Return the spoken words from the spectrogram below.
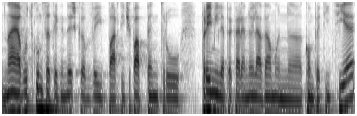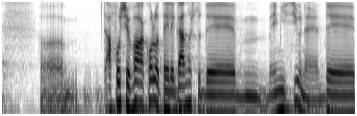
n-ai avut cum să te gândești că vei participa pentru premiile pe care noi le aveam în uh, competiție. A fost ceva acolo, te-ai legat, nu știu, de mm, emisiune, de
